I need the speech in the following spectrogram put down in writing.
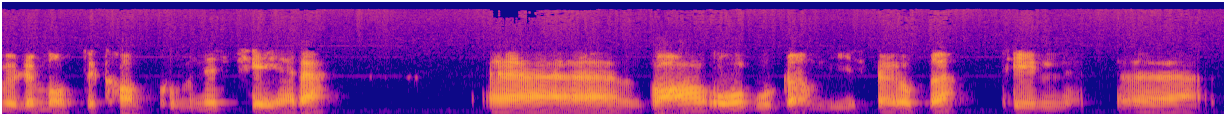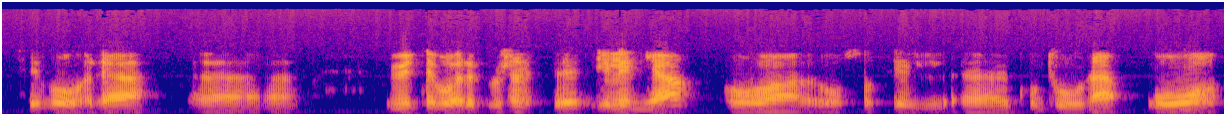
mulig måte kan kommunisere uh, hva og hvordan vi skal jobbe til, uh, til våre, ut i våre prosjekter i linja, og også til kontorene. Og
